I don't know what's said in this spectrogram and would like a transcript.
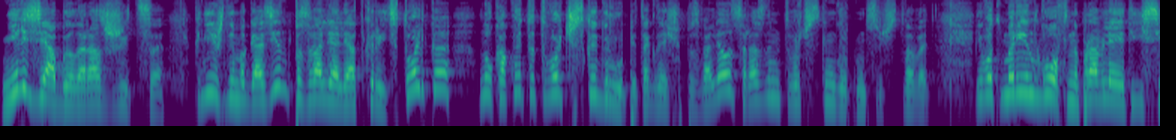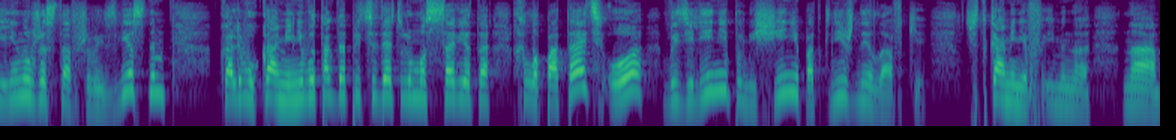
нельзя было разжиться. Книжный магазин позволяли открыть только ну, какой-то творческой группе. Тогда еще позволялось разным творческим группам существовать. И вот Марингов направляет Есенина, уже ставшего известным, ко Льву Каменеву, тогда председателю Моссовета, хлопотать о выделении помещений под книжные лавки. Значит, Каменев именно на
